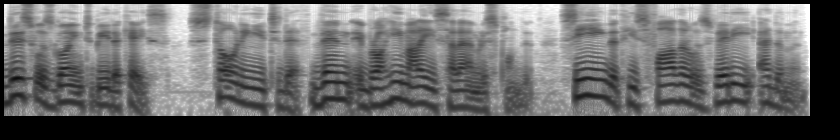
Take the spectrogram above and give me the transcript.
this was going to be the case, stoning you to death. Then Ibrahim salam responded, seeing that his father was very adamant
